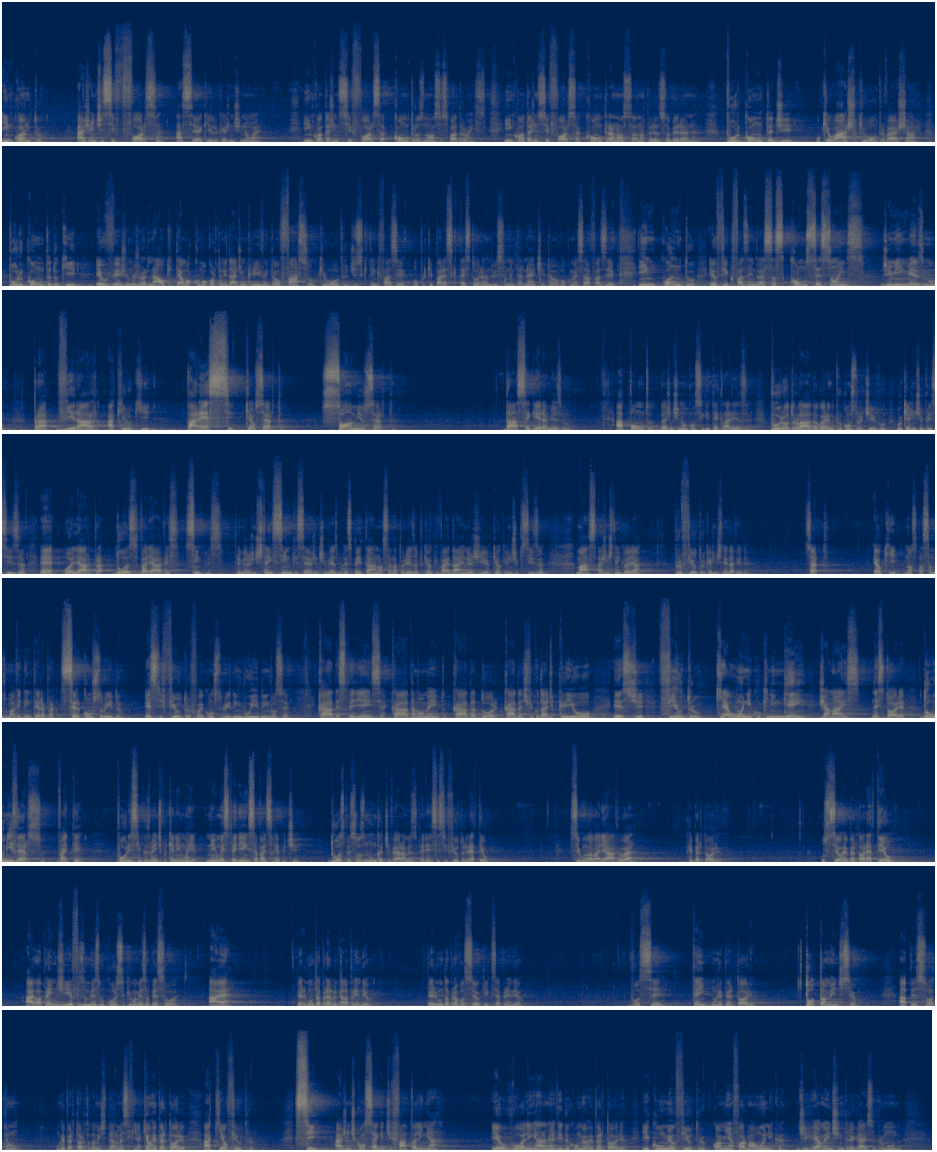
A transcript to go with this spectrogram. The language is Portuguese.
Enquanto a gente se força a ser aquilo que a gente não é. Enquanto a gente se força contra os nossos padrões, enquanto a gente se força contra a nossa natureza soberana, por conta de o que eu acho que o outro vai achar, por conta do que eu vejo no jornal que tem uma, como oportunidade incrível, então eu faço o que o outro disse que tem que fazer, ou porque parece que está estourando isso na internet, então eu vou começar a fazer. enquanto eu fico fazendo essas concessões de mim mesmo para virar aquilo que parece que é o certo, some o certo. Dá a cegueira mesmo, a ponto da gente não conseguir ter clareza. Por outro lado, agora indo para o construtivo, o que a gente precisa é olhar para duas variáveis simples. Primeiro, a gente tem sim que ser a gente mesmo, respeitar a nossa natureza, porque é o que vai dar a energia, que é o que a gente precisa, mas a gente tem que olhar para o filtro que a gente tem da vida, certo? É o que nós passamos uma vida inteira para ser construído esse filtro foi construído, imbuído em você. Cada experiência, cada momento, cada dor, cada dificuldade criou este filtro que é único, que ninguém jamais na história do universo vai ter. Pura e simplesmente porque nenhuma, nenhuma experiência vai se repetir. Duas pessoas nunca tiveram a mesma experiência, esse filtro ele é teu. Segunda variável é repertório. O seu repertório é teu. Ah, eu aprendi, eu fiz o mesmo curso que uma mesma pessoa. Ah, é? Pergunta para ela o que ela aprendeu. Pergunta para você o que, você aprendeu. Você tem um repertório totalmente seu. A pessoa tem um, um repertório totalmente dela. Mas enfim, aqui é um repertório, aqui é o filtro. Se a gente consegue de fato alinhar, eu vou alinhar a minha vida com o meu repertório e com o meu filtro, com a minha forma única de realmente entregar isso para o mundo,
